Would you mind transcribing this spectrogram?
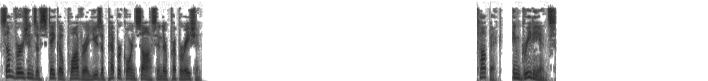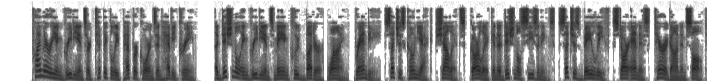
Some versions of steak au poivre use a peppercorn sauce in their preparation. Ingredients Primary ingredients are typically peppercorns and heavy cream. Additional ingredients may include butter, wine, brandy, such as cognac, shallots, garlic and additional seasonings, such as bay leaf, star anise, tarragon and salt.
